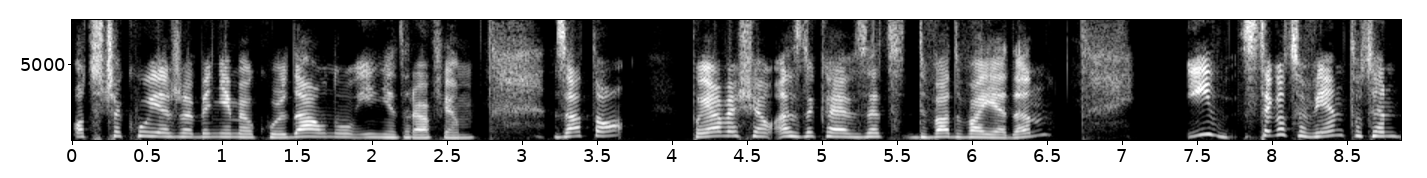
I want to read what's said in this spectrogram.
Odczekuję, żeby nie miał cooldownu i nie trafiam. Za to pojawia się SDKFZ 221 i z tego co wiem, to ten,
